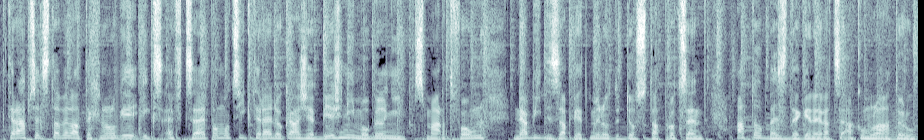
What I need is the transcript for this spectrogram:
která představila technologii XFC, pomocí které dokáže běžný mobilní smartphone nabít za 5 minut do 100%, a to bez degenerace akumulátoru.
